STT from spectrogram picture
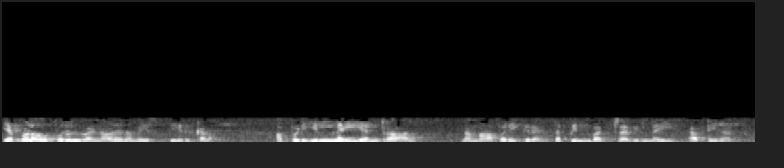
எவ்வளவு பொருள் வேணாலும் நம்ம சுத்தி இருக்கலாம். அப்படி இல்லை என்றால் நம்ம அபரிக்கிரகத்தை பின்பற்றவில்லை அப்படின்னு அர்த்தம்.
